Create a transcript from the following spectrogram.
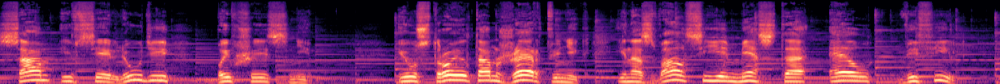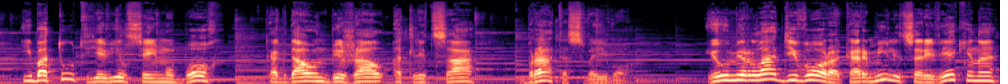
сам и все люди, бывшие с ним. И устроил там жертвенник, и назвал сие место Эл-Вифиль, ибо тут явился ему Бог, когда он бежал от лица брата своего. И умерла Девора, кормилица Ревекина,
